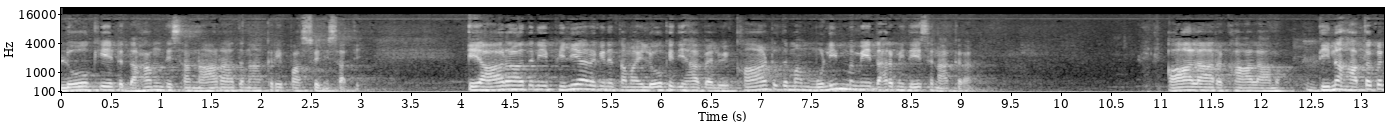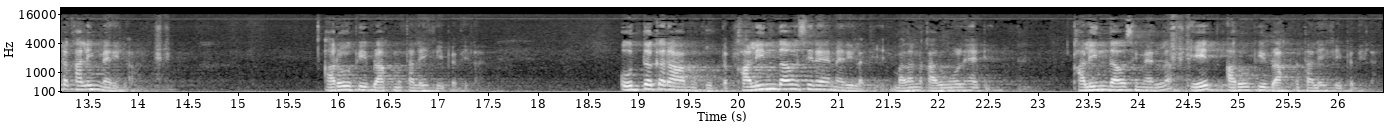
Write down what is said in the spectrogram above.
ලෝකයට දහම් දෙසන්න ආරාධනා කරේ පස්වෙනි සති. ඒ ආරාධනය පිළි අරගෙන තමයි ලෝකෙ දිහා බැලුවේ කාටද ම මුලින්ම මේ ධර්මි දේශනා කරන්න. ආලාර කාලාම දින හතකට කලින් මැරිලා. අරූපී බ්‍රහ්ම තලයක ඉපදිලා. උද්ධක රාමකුත්ත කලින් දවසිරෑ මැරිලතිය බලන්න කරුමෝල හැටි. කලින් දවසි මැල්ල ඒත් අරූපී බ්‍රහ්ම තලයක ඉපදිලා.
